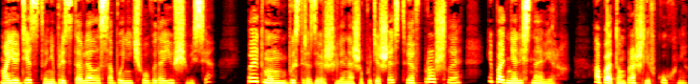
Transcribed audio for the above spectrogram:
Мое детство не представляло собой ничего выдающегося. Поэтому мы быстро завершили наше путешествие в прошлое и поднялись наверх, а потом прошли в кухню.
